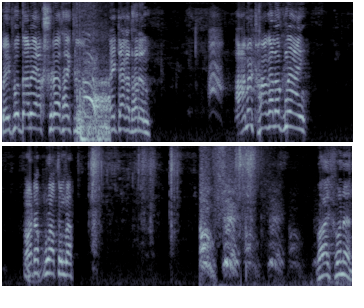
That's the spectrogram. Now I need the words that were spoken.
পেপুর দামে একশো টাকা থাকল। এই টাকা ধরেন। আমি ঠগা লোক নাই। ওটা পুরাতন ভাই শোনেন।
